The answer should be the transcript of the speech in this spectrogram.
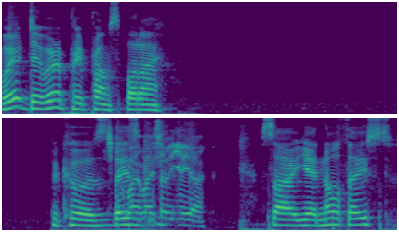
We're, dude, we're in a pretty prime spot, eh? Because So, these. wait, wait, so yeah, yeah. So, yeah, northeast.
